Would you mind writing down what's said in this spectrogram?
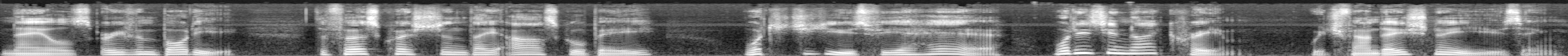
nails, or even body, the first question they ask will be, What did you use for your hair? What is your night cream? Which foundation are you using?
